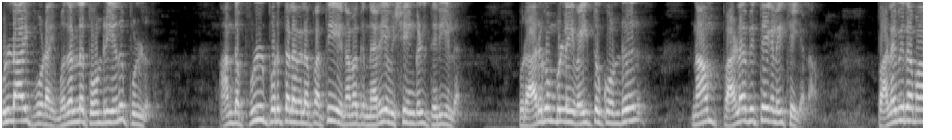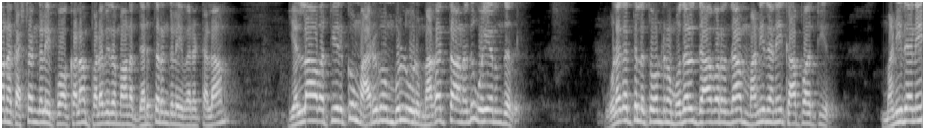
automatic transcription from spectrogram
புல்லாய் பூடாய். முதல்ல தோன்றியது புல் அந்த புல் பொறுத்தளவில் பற்றி நமக்கு நிறைய விஷயங்கள் தெரியல. ஒரு அருகம்புல்லை வைத்துக்கொண்டு நாம் பல வித்தைகளை செய்யலாம். பலவிதமான கஷ்டங்களை போக்கலாம் பலவிதமான தரித்திரங்களை விரட்டலாம். எல்லாவற்றிற்கும் அருகம்புல் ஒரு மகத்தானது உயர்ந்தது. உலகத்தில் தோன்றின முதல் தாவரம் தான் மனிதனை காப்பாற்றியது. மனிதனே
